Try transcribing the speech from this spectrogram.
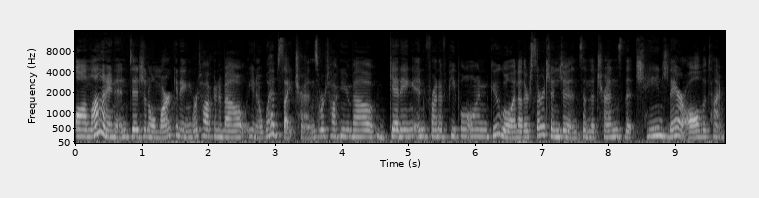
online and digital marketing we're talking about you know website trends. We're talking about getting in front of people on google and other search engines and the trends that change there all the time.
